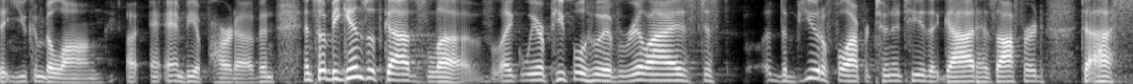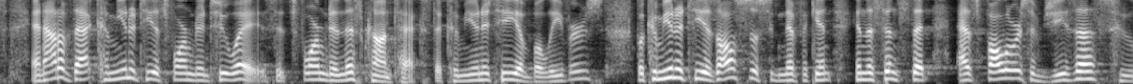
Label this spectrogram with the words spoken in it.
that you can belong uh, and be a part of. And, and so it begins with God's love. Like we are people who have realized just the beautiful opportunity that God has offered to us. And out of that, community is formed in two ways. It's formed in this context, a community of believers, but community is also significant in the sense that as followers of Jesus who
